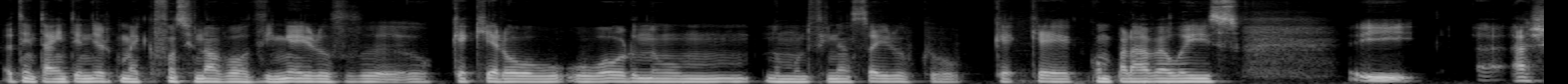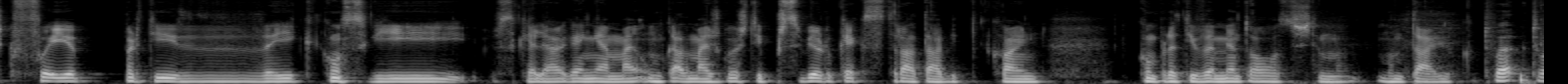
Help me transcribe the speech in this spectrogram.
a tentar entender como é que funcionava o dinheiro, de, o que é que era o, o ouro no, no, mundo financeiro, o que é, que é comparável a isso. E acho que foi a partir daí que consegui, se calhar, ganhar mais, um bocado mais gosto e perceber o que é que se trata a Bitcoin comparativamente ao sistema monetário. Que, tu, tu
